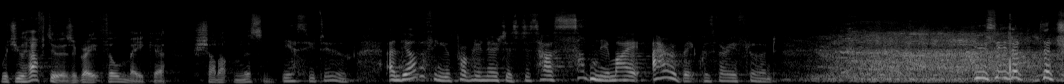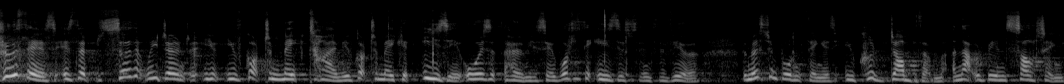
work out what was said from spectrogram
which you have to as a great filmmaker, shut up and listen. Yes, you do. And the other thing you've probably noticed is how suddenly my Arabic was very fluent. you see, the, the truth is, is that so that we don't, you, you've got to make time, you've got to make it easy. Always at home, you say, what is the easiest thing for the viewer? The most important thing is you could dub them, and that would be insulting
